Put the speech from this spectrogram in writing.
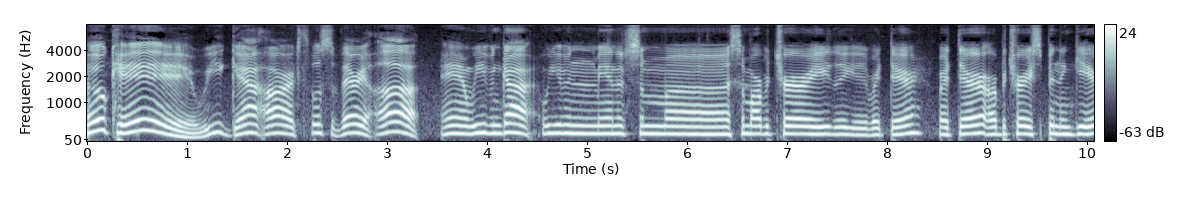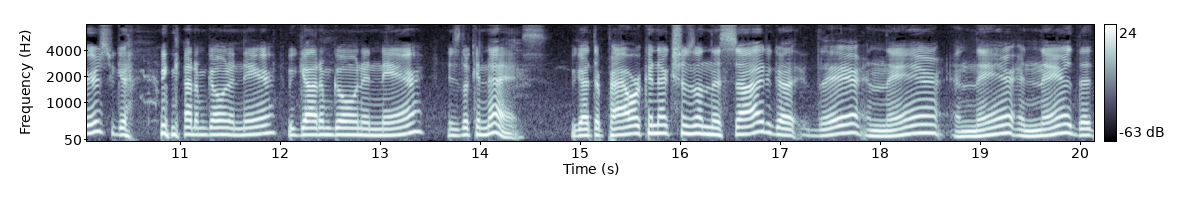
Okay, we got our explosive area up, and we even got we even managed some uh, some arbitrary right there, right there, arbitrary spinning gears. We got we got them going in there. We got them going in there. It's looking nice. We got the power connections on this side. We got there and there and there and there. That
